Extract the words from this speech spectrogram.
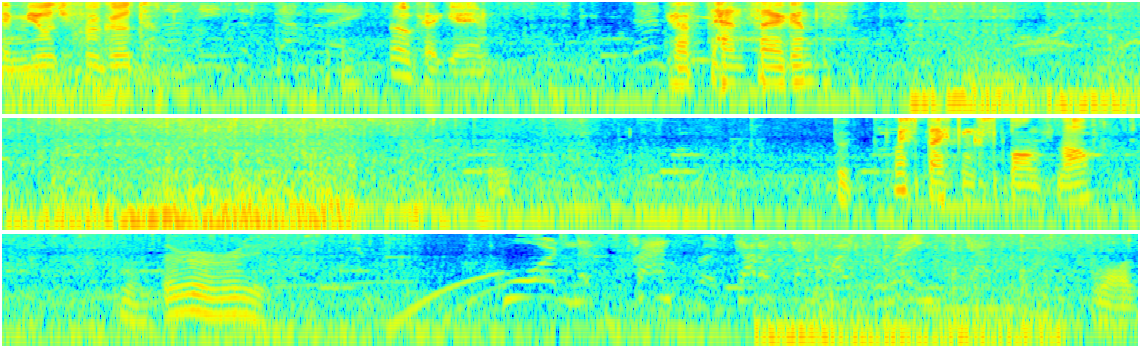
A mule triggered. Gun needs assembly. Okay, game. You have 10 seconds. Dude, what? Expecting spawns now. Come on, they're already. Coordinates transferred. Gotta check my terrain scanner. Come on.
